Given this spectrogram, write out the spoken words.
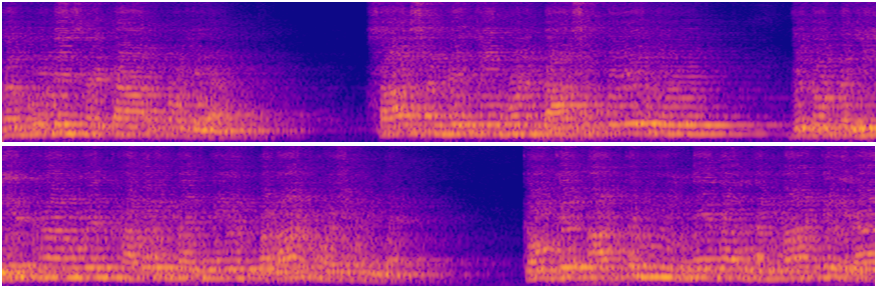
ਗੰਗੂ ਨੇ ਸਰਕਾਰ ਤੋਂ ਲਿਆ। ਸਾਧ ਸੰਗਤ ਜੀ, ਹੁਣ 10 ਕੋਹ ਨੂੰ ਜਦੋਂ ਵਜ਼ੀਰ ਖਾਨ ਨੂੰ ਇਹ ਖਬਰ ਮਿਲਦੀ ਹੈ, ਬੜਾ ਖੁਸ਼ ਹੁੰਦਾ ਕਿਉਂਕਿ 8 ਮਹੀਨੇ ਦਾ ਲੰਮਾ ਘੇਰਾ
